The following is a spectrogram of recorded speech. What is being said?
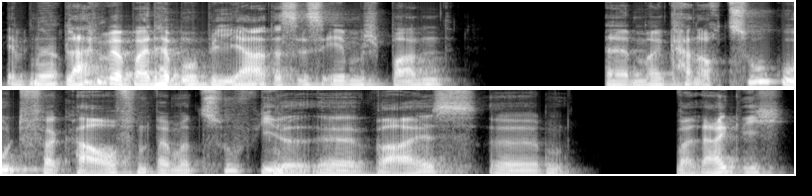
Äh, ja. Bleiben wir bei der Mobiliar, das ist eben spannend. Äh, man kann auch zu gut verkaufen, wenn man zu viel äh, weiß, ähm, weil eigentlich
